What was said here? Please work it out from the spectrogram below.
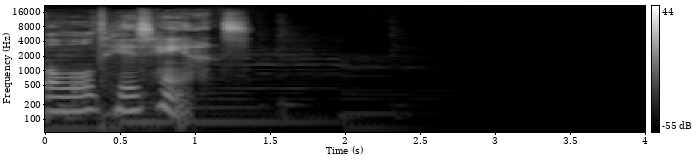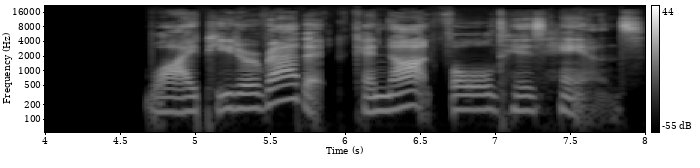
fold his hands. Why Peter Rabbit cannot fold his hands.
